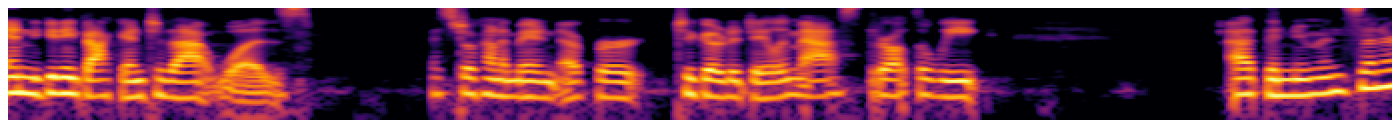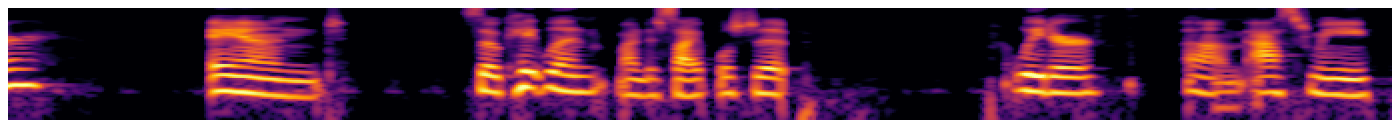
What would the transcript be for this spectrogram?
And getting back into that was, I still kind of made an effort to go to daily mass throughout the week at the Newman Center. And so Caitlin, my discipleship leader, um, asked me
